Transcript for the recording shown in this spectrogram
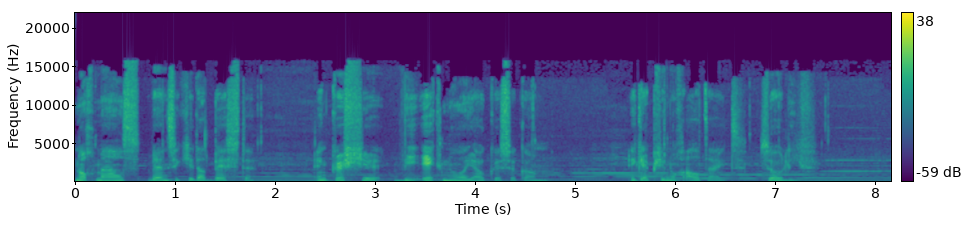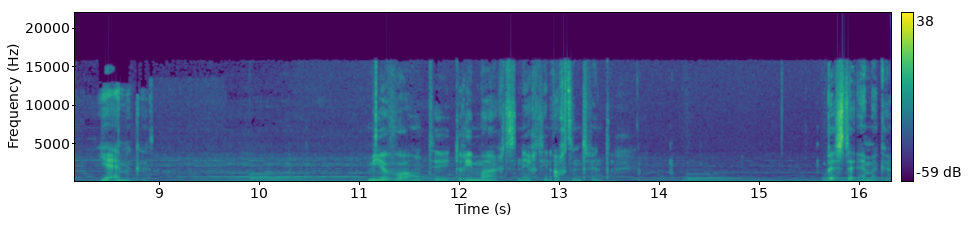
Nogmaals wens ik je dat beste en kus je wie ik nur jou kussen kan. Ik heb je nog altijd zo lief. Je Emmeke. Mirevoix Anté, 3 maart 1928. Beste Emmeke.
